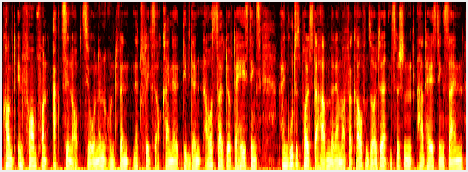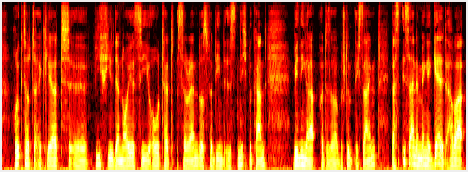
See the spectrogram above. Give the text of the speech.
kommt in Form von Aktienoptionen. Und wenn Netflix auch keine Dividenden auszahlt, dürfte Hastings ein gutes Polster haben, wenn er mal verkaufen sollte. Inzwischen hat Hastings seinen Rücktritt erklärt. Äh, wie viel der neue CEO Ted Sarandos verdient, ist nicht bekannt. Weniger wird es aber bestimmt nicht sein. Das ist eine Menge Geld, aber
